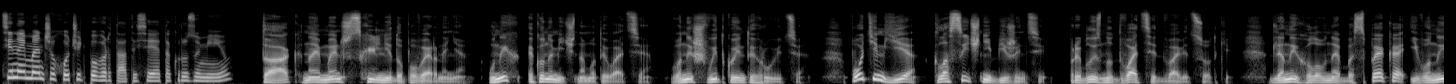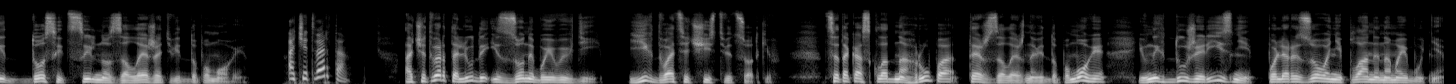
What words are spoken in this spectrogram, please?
Ці найменше хочуть повертатися, я так розумію. Так, найменш схильні до повернення. У них економічна мотивація. Вони швидко інтегруються. Потім є класичні біженці, приблизно 22%. Для них головне безпека, і вони досить сильно залежать від допомоги. А четверта? А четверта – люди із зони бойових дій. Їх 26%. Це така складна група, теж залежна від допомоги, і в них дуже різні, поляризовані плани на майбутнє.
